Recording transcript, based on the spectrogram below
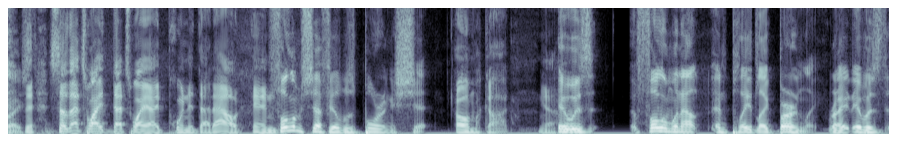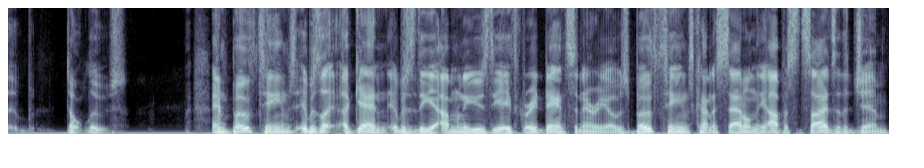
Oh, Christ. so that's why that's why I pointed that out. And Fulham Sheffield was boring as shit. oh my god, yeah. It was Fulham went out and played like Burnley, right? It was don't lose. And both teams, it was like again, it was the I'm going to use the eighth grade dance scenario. It was both teams kind of sat on the opposite sides of the gym.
